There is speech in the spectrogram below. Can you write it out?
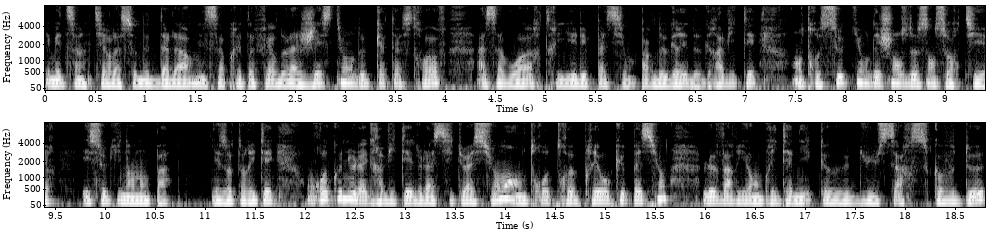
Les médecins tirent la sonnette d'alarme. Ils s'apprêtent à faire de la gestion de catastrophes, à savoir trier les patients par degré de gravité entre ceux qui ont des chances de s'en sortir et ceux qui n'en ont pas. Les autorités ont reconnu la gravité de la situation, entre autres préoccupations, le variant britannique euh, du SARS-CoV-2.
